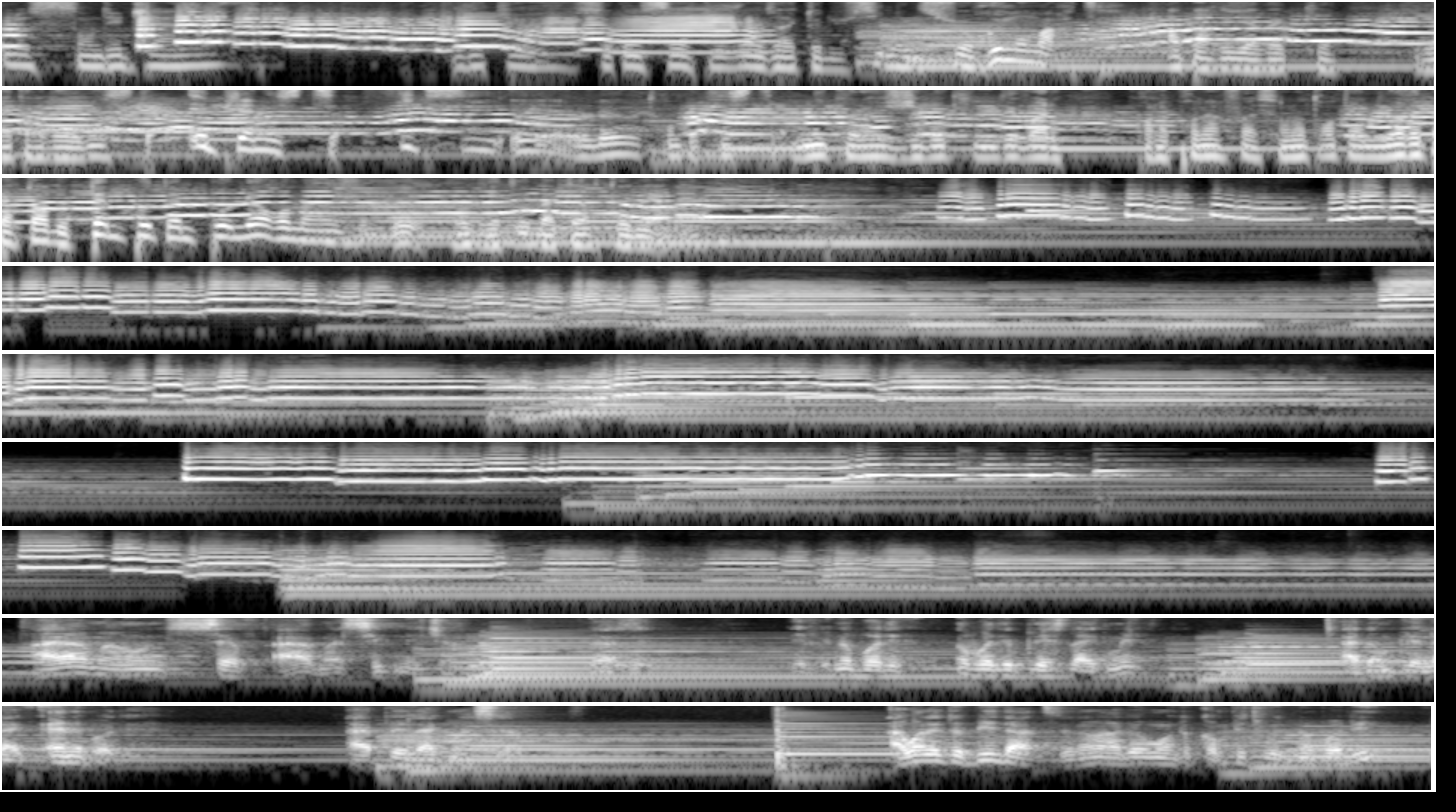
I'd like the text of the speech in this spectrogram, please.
Le son du jazz. avec euh, ce concert toujours en direct du Silencieux rue Montmartre à Paris avec l'accordéoniste et pianiste Fixie et le trompettiste Nicolas Giraud qui nous dévoile pour la première fois sur notre antenne le répertoire de Tempo Tempo, leur hommage au regretté batteur Tony signature. That's it. If nobody nobody plays like me, I don't play like anybody. I play like myself. I wanted to be that. You know, I don't want to compete with nobody.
